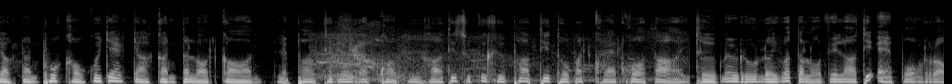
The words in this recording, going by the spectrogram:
จากนั้นพวกเขาก็แยกจากกันตลอดกาลและภาพที่ได้รับความฮือฮาที่สุดก็คือภาพที่โทมัสแขวนคอตาย เธอไม่รู้เลยว่าตลอดเวลาที่แอบมองเรา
